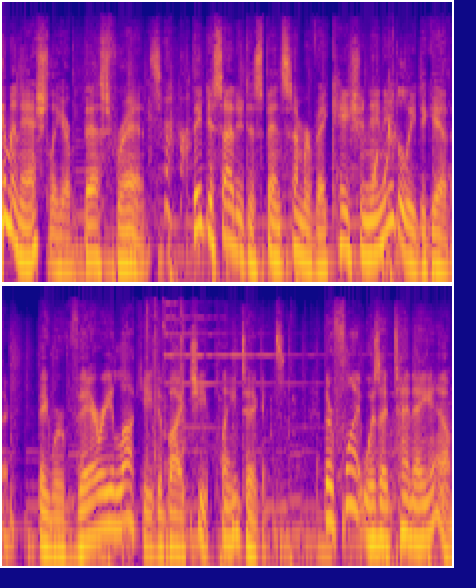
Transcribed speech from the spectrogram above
Kim and Ashley are best friends. They decided to spend summer vacation in Italy together. They were very lucky to buy cheap plane tickets. Their flight was at 10 a.m.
